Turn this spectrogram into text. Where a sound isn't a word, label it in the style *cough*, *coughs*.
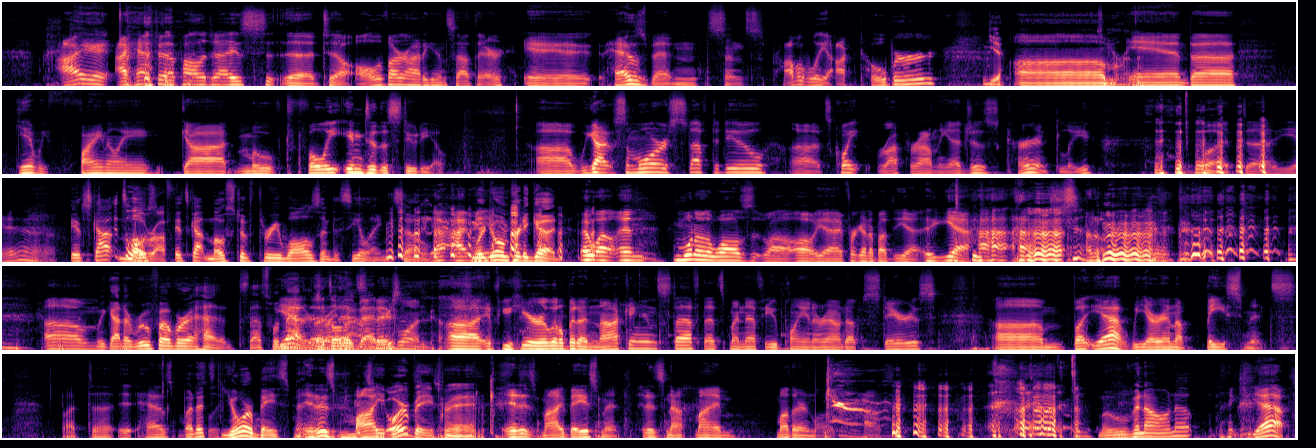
I I have to apologize uh, to all of our audience out there. It has been since probably October, Yeah. um, and uh, yeah, we finally got moved fully into the studio. Uh, we got some more stuff to do. Uh, it's quite rough around the edges currently, but uh, *laughs* yeah. It's got It's a little most, rough. It's got most of three walls and a ceiling, so *laughs* I we're mean- doing pretty good. *laughs* Uh, well, and one of the walls. Well, oh yeah, I forgot about the yeah, uh, yeah. Shut up. We got a roof over our heads. That's what yeah, matters. that's, That's all right that that's matters. big one. Uh, if you hear a little bit of knocking and stuff, that's my nephew playing around upstairs. Um, but yeah, we are in a basement, but uh, it has. But it's your basement. It is my. Your basement. It is my basement. It is not my mother-in-law's house. *laughs* Moving on up. *laughs* yeah.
